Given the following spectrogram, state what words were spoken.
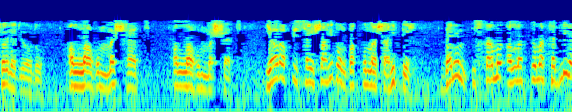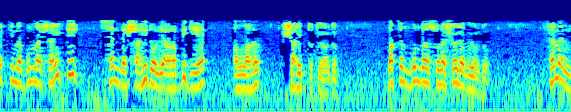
şöyle diyordu. Allahum meşhed, Allahum meşhed. Ya Rabbi sen şahit ol, bak bunlar şahittir Benim İslam'ı anlattığıma, tebliğ ettiğime bunlar şahittir. Sen de şahit ol ya Rabbi diye Allah'ı şahit tutuyordu. Bakın bundan sonra şöyle buyurdu. Femen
